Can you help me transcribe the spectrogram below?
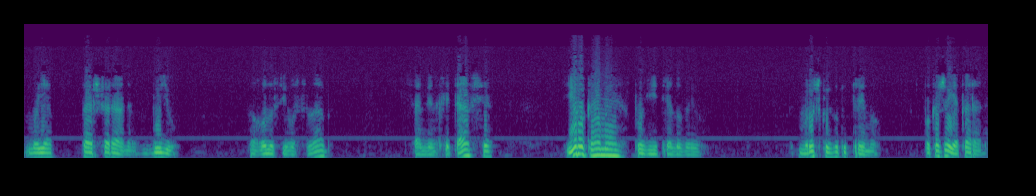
моя перша рана в бою. Голос його слаб, сам він хитався і руками повітря ловив. Мручко його підтримав. Покажи, яка рана.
